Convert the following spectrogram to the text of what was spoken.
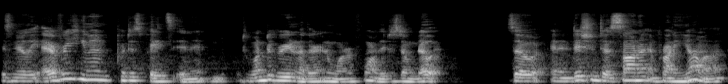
It's nearly every human participates in it to one degree or another in one form. They just don't know it. So in addition to asana and pranayama,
